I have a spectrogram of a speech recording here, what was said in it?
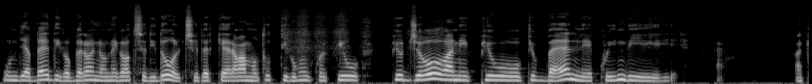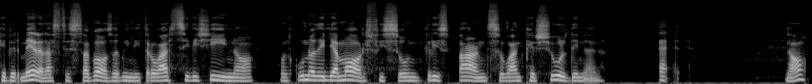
un diabetico, però in un negozio di dolci, perché eravamo tutti comunque più, più giovani, più, più belli e quindi eh, anche per me era la stessa cosa. Quindi trovarsi vicino qualcuno degli Amorphis o un Chris Barnes o anche Schuldiner, eh, no?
